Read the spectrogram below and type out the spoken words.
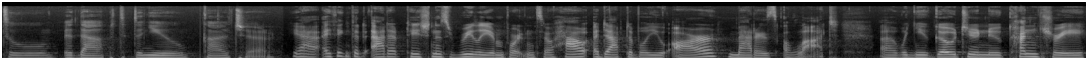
to adapt the new culture. Yeah, I think that adaptation is really important. So, how adaptable you are matters a lot. Uh, when you go to a new country,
